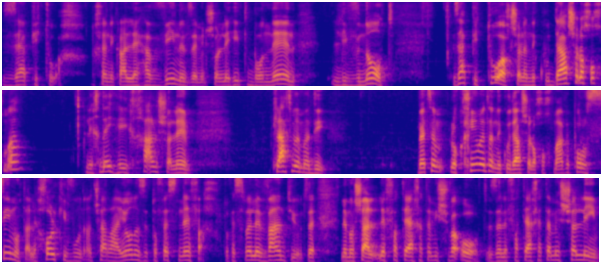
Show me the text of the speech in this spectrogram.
זה הפיתוח. לכן נקרא להבין את זה, מלשון להתבונן, לבנות. זה הפיתוח של הנקודה של החוכמה לכדי היכל שלם, תלת-ממדי. בעצם לוקחים את הנקודה של החוכמה ופורסים אותה לכל כיוון עד שהרעיון הזה תופס נפח, תופס רלוונטיות. זה למשל לפתח את המשוואות, זה לפתח את המשלים,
